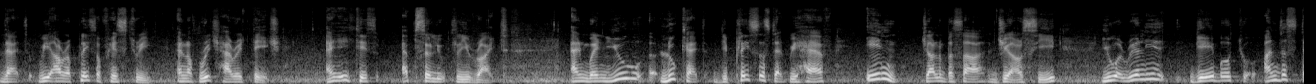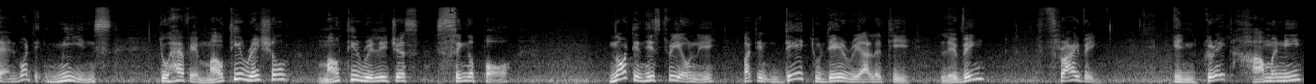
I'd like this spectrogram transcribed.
that we are a place of history and of rich heritage, and it is absolutely right. And when you look at the places that we have in Jalan Besar GRC, you will really be able to understand what it means to have a multiracial, multi religious Singapore, not in history only, but in day to day reality, living, thriving in great harmony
